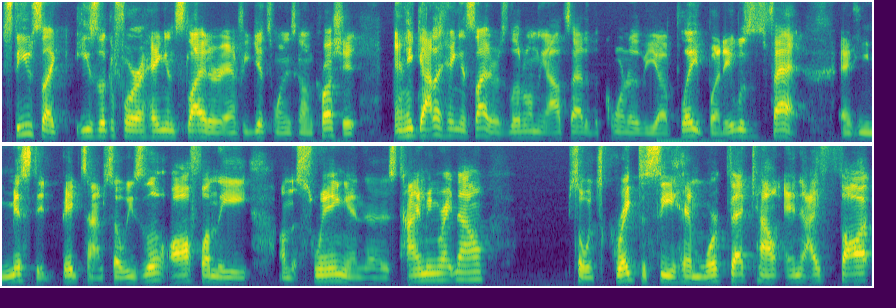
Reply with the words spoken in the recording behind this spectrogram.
Steve's like he's looking for a hanging slider, and if he gets one, he's gonna crush it. And he got a hanging slider. It was a little on the outside of the corner of the uh, plate, but it was fat, and he missed it big time. So he's a little off on the on the swing and his timing right now. So it's great to see him work that count. And I thought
